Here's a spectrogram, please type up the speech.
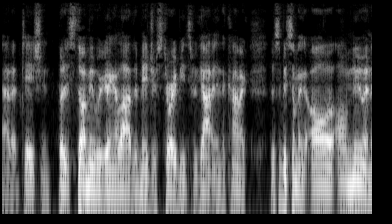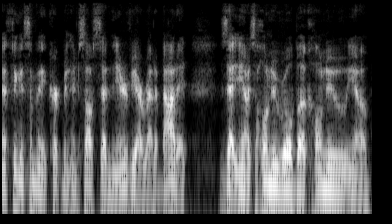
adaptation. But it's still, I mean, we're getting a lot of the major story beats we got in the comic. This would be something all, all new. And I think it's something that Kirkman himself said in the interview I read about it. Is that, you know, it's a whole new rule book, whole new, you know,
